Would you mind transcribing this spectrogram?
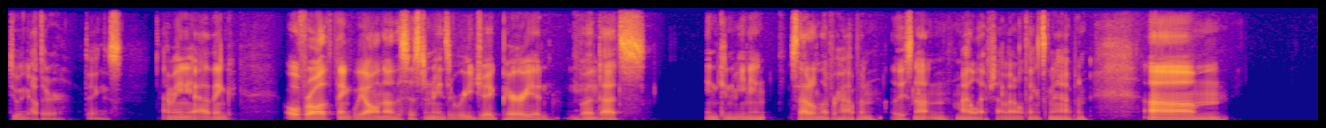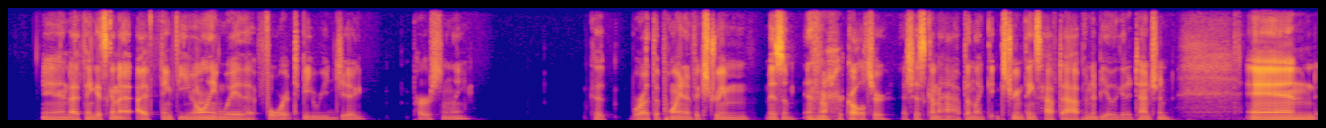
doing other things I mean, yeah, I think overall, I think we all know the system needs a rejig, period. But Mhm. that's inconvenient. So that'll never happen. At least not in my lifetime. I don't think it's going to happen. Um, and I think it's going to, I think the only way that for it to be rejigged personally, because we're at the point of extremism in our culture. It's just going to happen. Like extreme things have to happen to be able to get attention. And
